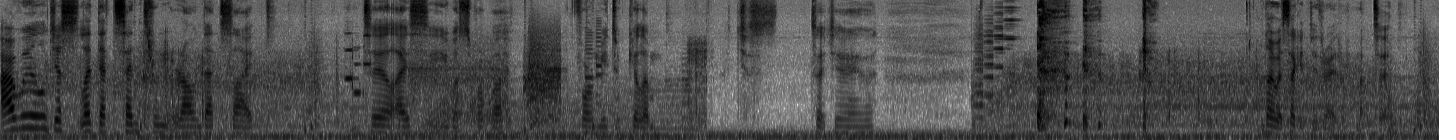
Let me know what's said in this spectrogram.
I will just let that sentry around that side until I see what's proper for me to kill him. Just such a no, a second generator, not two.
